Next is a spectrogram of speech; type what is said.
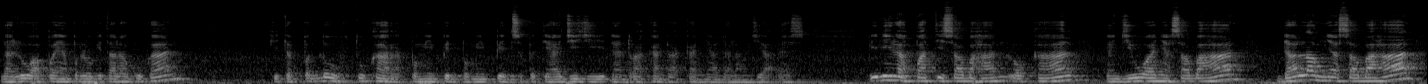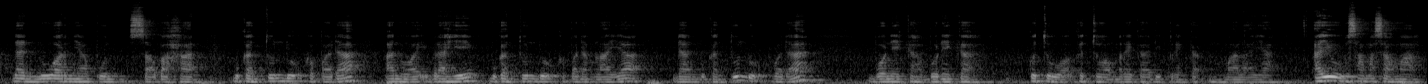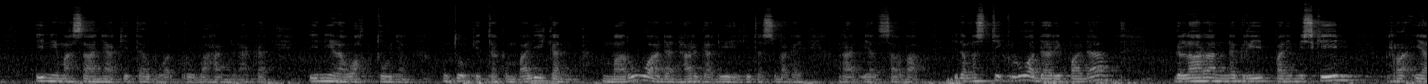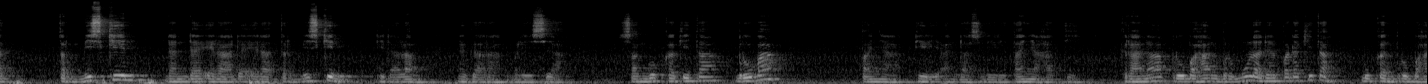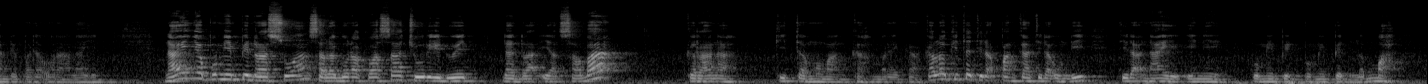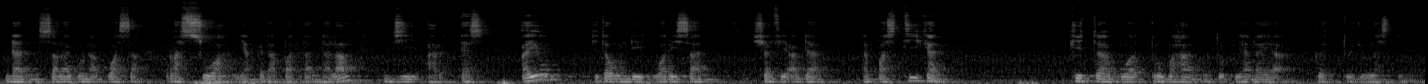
Lalu apa yang perlu kita lakukan? Kita perlu tukar pemimpin-pemimpin seperti Haji Ji dan rakan-rakannya dalam JRS. Pilihlah parti Sabahan lokal yang jiwanya Sabahan, dalamnya Sabahan dan luarnya pun Sabahan. Bukan tunduk kepada Anwar Ibrahim bukan tunduk kepada Melaya dan bukan tunduk kepada boneka-boneka ketua-ketua mereka di peringkat Malaya. Ayo bersama-sama. Ini masanya kita buat perubahan gerakan. Inilah waktunya untuk kita kembalikan maruah dan harga diri kita sebagai rakyat Sabah. Kita mesti keluar daripada gelaran negeri paling miskin, rakyat termiskin dan daerah-daerah termiskin di dalam negara Malaysia. Sanggupkah kita berubah? Tanya diri anda sendiri, tanya hati. Kerana perubahan bermula daripada kita, bukan perubahan daripada orang lain. Naiknya pemimpin rasuah, salah guna kuasa, curi duit dan rakyat Sabah kerana kita memangkah mereka. Kalau kita tidak pangkah, tidak undi, tidak naik ini pemimpin-pemimpin lemah dan salah guna kuasa rasuah yang kedapatan dalam GRS. Ayo kita undi warisan Syafiq Abdal dan pastikan kita buat perubahan untuk pilihan raya ke-17 ini.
